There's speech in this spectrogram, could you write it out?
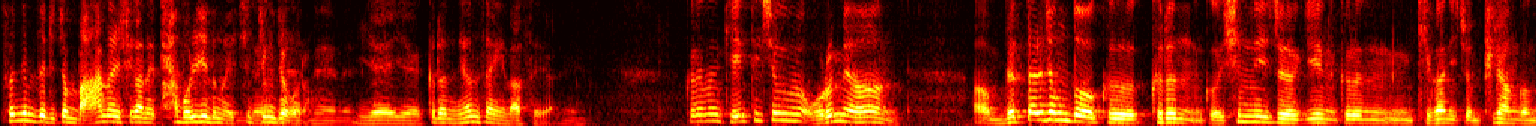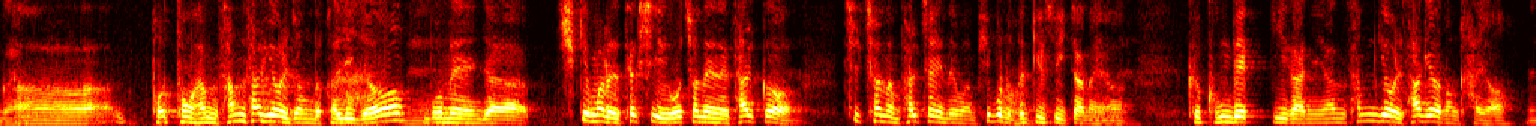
손님들이 좀 많은 시간에 다 몰리는 거예요 집중적으로 네, 네, 네. 예, 예, 그런 현상이 났어요 그러면 개인 택시 요금이 오르면 어, 몇달 정도 그 그런 그 심리적인 그런 기간이 좀 필요한 건가요? 아, 보통 한 3, 4개월 정도 걸리죠 네. 몸에 이제 쉽게 말해서 택시 5천 원에 탈 거 7천 원, 8천 원이 되면 피부로 어, 느낄 수 있잖아요 네, 네. 그 공백 기간이 한 3개월, 4개월은 가요 네.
